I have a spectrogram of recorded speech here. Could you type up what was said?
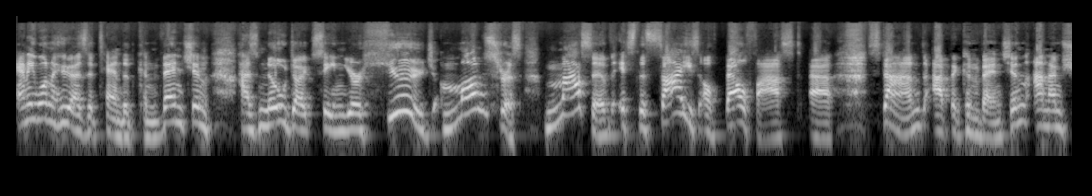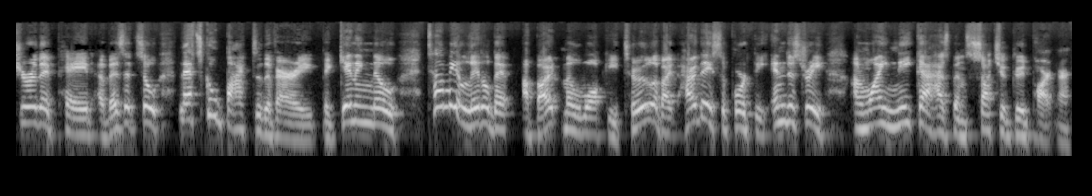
Anyone who has attended convention has no doubt seen your huge, monstrous, massive, it's the size of Belfast uh, stand at the convention. And I'm sure they paid a visit. So let's go back to the very beginning though. Tell me a little bit about Milwaukee Tool, about how they support the industry and why NECA has been such a good partner.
